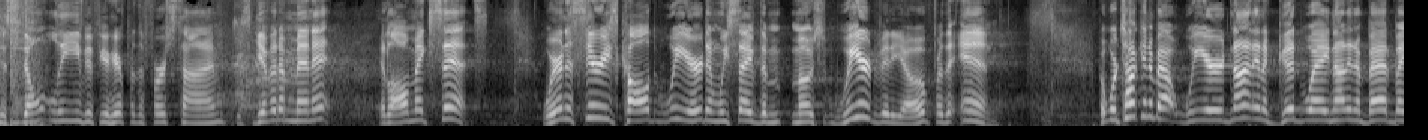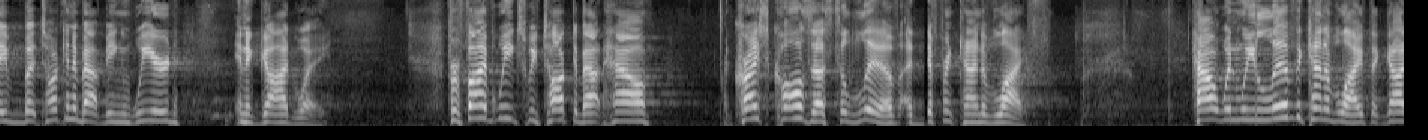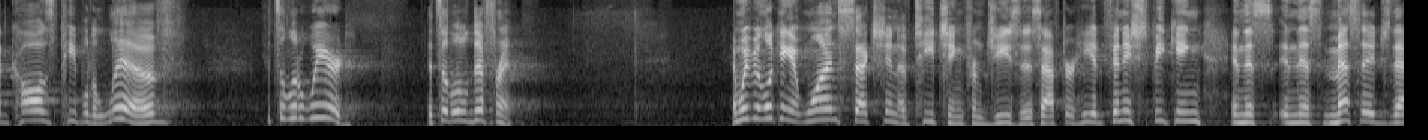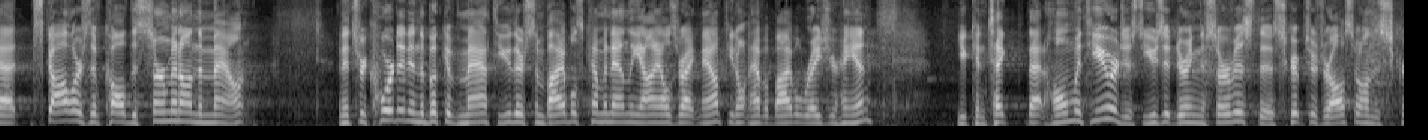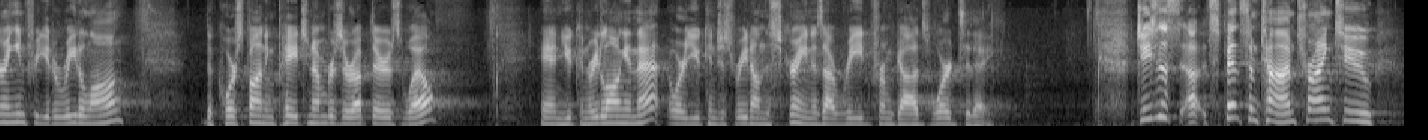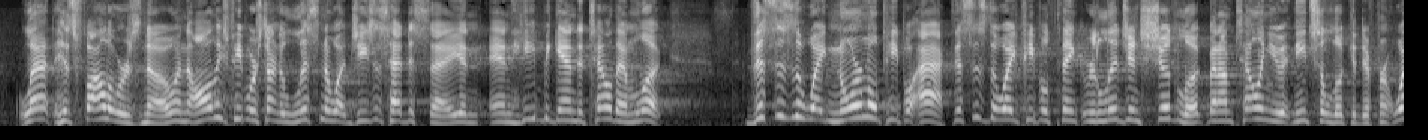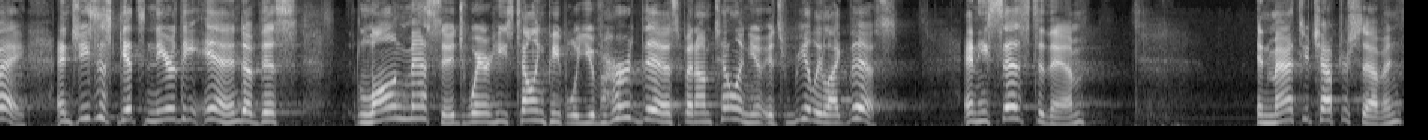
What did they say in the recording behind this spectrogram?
Just don't leave if you're here for the first time. Just give it a minute. It'll all make sense. We're in a series called Weird, and we saved the most weird video for the end. But we're talking about weird, not in a good way, not in a bad way, but talking about being weird in a God way. For five weeks, we've talked about how Christ calls us to live a different kind of life. How, when we live the kind of life that God calls people to live, it's a little weird, it's a little different. And we've been looking at one section of teaching from Jesus after he had finished speaking in this, in this message that scholars have called the Sermon on the Mount. And it's recorded in the book of Matthew. There's some Bibles coming down the aisles right now. If you don't have a Bible, raise your hand. You can take that home with you or just use it during the service. The scriptures are also on the screen for you to read along. The corresponding page numbers are up there as well. And you can read along in that, or you can just read on the screen as I read from God's Word today. Jesus uh, spent some time trying to let his followers know, and all these people were starting to listen to what Jesus had to say, and, and he began to tell them, Look, this is the way normal people act. This is the way people think religion should look, but I'm telling you, it needs to look a different way. And Jesus gets near the end of this long message where he's telling people, You've heard this, but I'm telling you, it's really like this. And he says to them in Matthew chapter 7,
